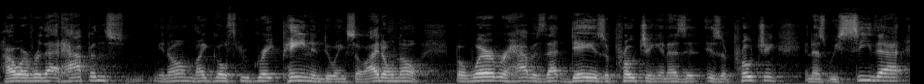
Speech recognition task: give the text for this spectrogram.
however that happens, you know, might go through great pain in doing so. I don't know. But wherever happens, that day is approaching. And as it is approaching, and as we see that,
